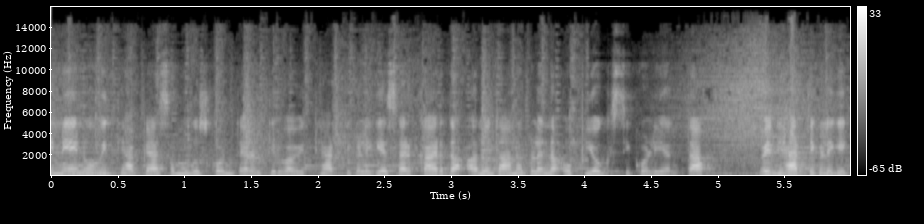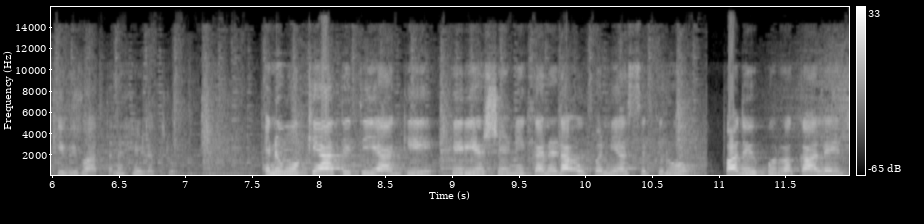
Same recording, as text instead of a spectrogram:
ಇನ್ನೇನು ವಿದ್ಯಾಭ್ಯಾಸ ಮುಗಿಸ್ಕೊಂಡು ತೆರಳುತ್ತಿರುವ ವಿದ್ಯಾರ್ಥಿಗಳಿಗೆ ಸರ್ಕಾರದ ಅನುದಾನಗಳನ್ನು ಉಪಯೋಗಿಸಿಕೊಳ್ಳಿ ಅಂತ ವಿದ್ಯಾರ್ಥಿಗಳಿಗೆ ಕಿವಿ ಮಾತನ್ನ ಹೇಳಿದ್ರು. ಇನ್ನು ಮುಖ್ಯ ಅತಿಥಿಯಾಗಿ ಹಿರಿಯ ಶ್ರೇಣಿ ಕನ್ನಡ ಉಪನ್ಯಾಸಕರು ಪದವಿ ಪೂರ್ವ ಕಾಲೇಜ್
